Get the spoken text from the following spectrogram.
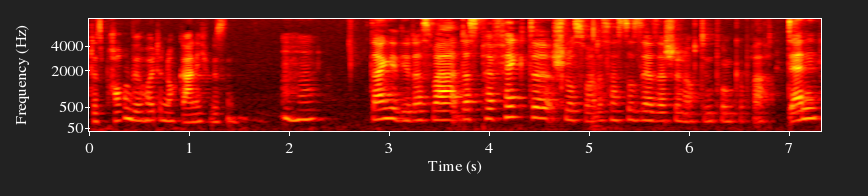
Das brauchen wir heute noch gar nicht wissen. Mhm. Danke dir, das war das perfekte Schlusswort. Das hast du sehr, sehr schön auf den Punkt gebracht. Denn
